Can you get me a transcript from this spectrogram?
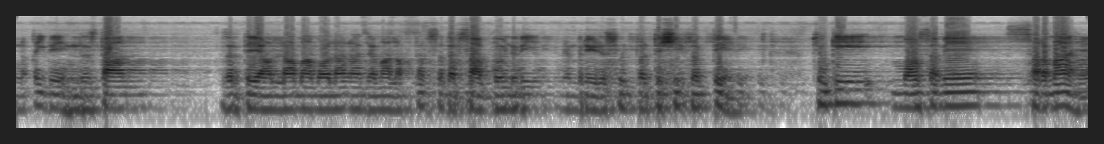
नकीब हिंदुस्तान। हज़रत मौलाना जमाल अख्तर सदर साहब गोंडवी मेंबर रसूल पर तशरीफ़ रखते हैं। चूँकि मौसम सरमा है,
